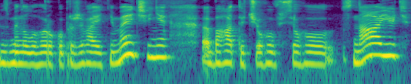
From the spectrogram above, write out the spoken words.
з минулого року проживають в Німеччині, е, багато чого всього знають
